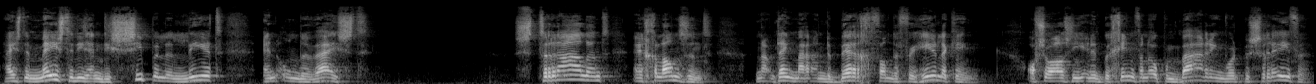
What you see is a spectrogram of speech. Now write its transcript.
Hij is de meester die zijn discipelen leert en onderwijst. Stralend en glanzend. Nou, denk maar aan de berg van de verheerlijking. Of zoals die in het begin van openbaring wordt beschreven.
